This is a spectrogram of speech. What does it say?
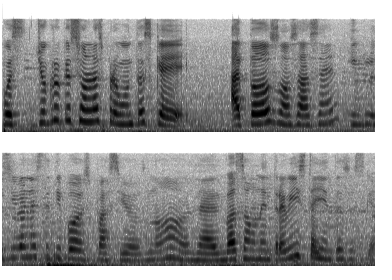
pues, yo creo que son las preguntas que a todos nos hacen, inclusive en este tipo de espacios, ¿no? O sea, vas a una entrevista y entonces que,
